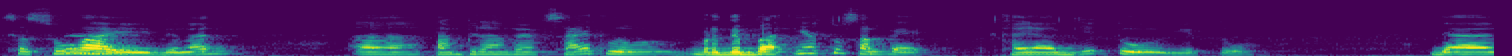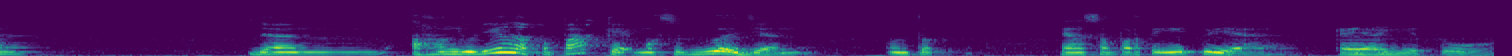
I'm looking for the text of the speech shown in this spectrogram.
sesuai dengan eh, tampilan website lu. Berdebatnya tuh sampai kayak gitu gitu. Dan dan alhamdulillah kepake maksud gue Jan untuk yang seperti itu ya kayak gitu.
